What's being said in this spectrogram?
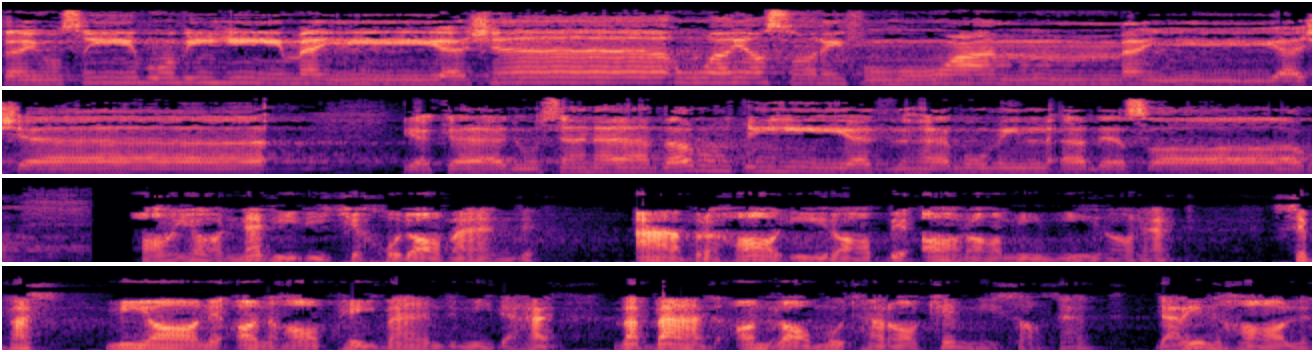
فيصيب به من يشاء ويصرفه عن من يشاء. يكاد سنا برقه يذهب بالأبصار. آیا ندیدی که خداوند ابرهایی را به آرامی میراند؟ سپس میان آنها پیوند می‌دهد و بعد آن را متراکم می‌سازد؟ در این حال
